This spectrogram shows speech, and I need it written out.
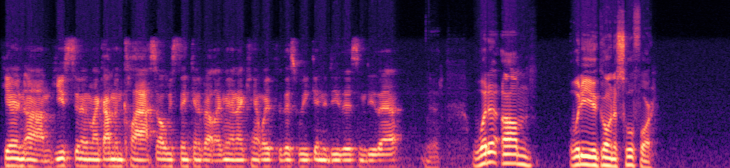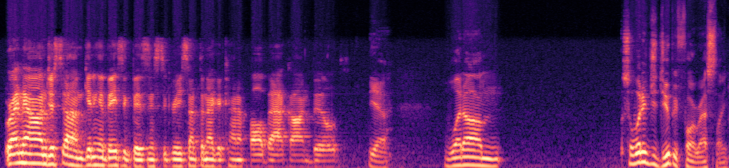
here in um, Houston, and like I'm in class, always thinking about like, man, I can't wait for this weekend to do this and do that. Yeah. What uh, um, what are you going to school for? Right now, I'm just um, getting a basic business degree, something I could kind of fall back on, build. Yeah. What um. So what did you do before wrestling?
